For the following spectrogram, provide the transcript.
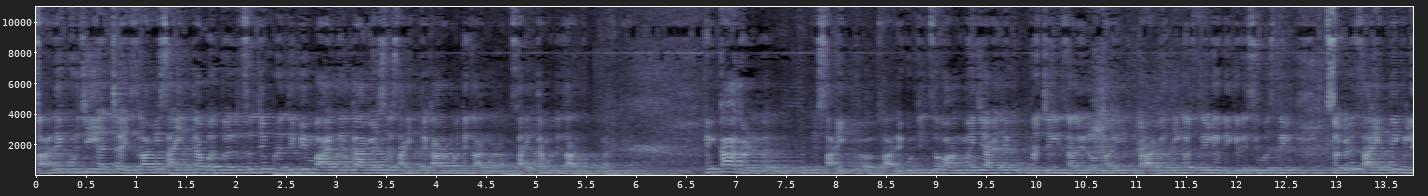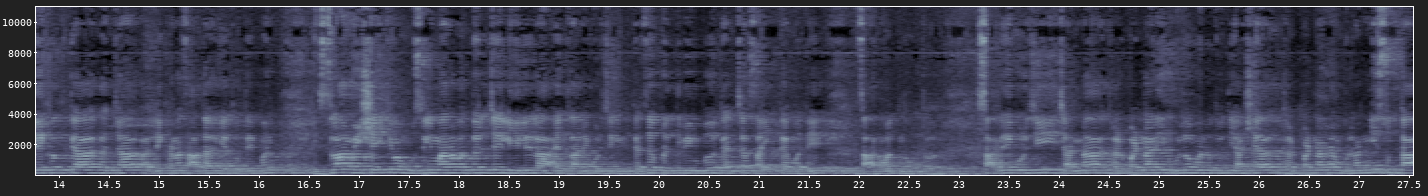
साने गुरुजी यांच्या इस्लामी साहित्याबद्दलचं जे प्रतिबिंब आहे ते त्यावेळेस साहित्यकारामध्ये जाण साहित्यामध्ये जाणवत नाही. हे का घडलं? म्हणजे साहित्य सारे गुरुजींचं वाङ्मय जे आहे ते खूप प्रचलित झालेलं होतं प्रागतिक असतील रिग्रेसिव्ह असतील सगळे साहित्यिक लेखक त्या त्यांच्या लेखनाचा आधार घेत होते. पण इस्लामविषयी किंवा मुस्लिमांबद्दल जे लिहिलेलं आहे सारे गुरुजींनी त्याचं प्रतिबिंब त्यांच्या साहित्यामध्ये जाणवत नव्हतं. साने गुरुजी ज्यांना धडपडणारी मुलं म्हणत होती अशा धडपडणाऱ्या मुलांनी सुद्धा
